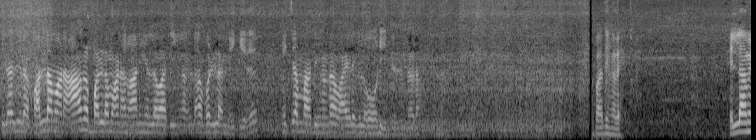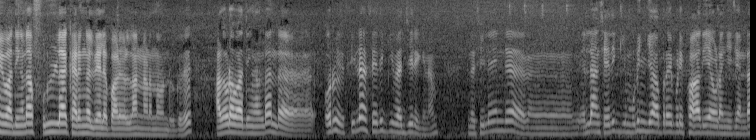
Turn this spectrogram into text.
சில சில பள்ளமான ஆக பள்ளமான காணிகளில் பார்த்தீங்கன்னா வெள்ளம் நிற்கிது மிச்சம் பார்த்தீங்கன்னா வயலுக்குள்ள ஓடிட்டு இந்த இடம் பார்த்தீங்களே எல்லாமே பார்த்தீங்கன்னா ஃபுல்லாக கருங்கல் வேலைப்பாடுகள் தான் நடந்து கொண்டு இருக்குது அதோட பார்த்தீங்கன்னா இந்த ஒரு சில செதுக்கி வச்சிருக்கணும். இந்த சிலைன்ற எல்லாம் செதுக்கி முடிஞ்ச அப்புறம் இப்படி பாதியாக உடஞ்சிச்சேன்டா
